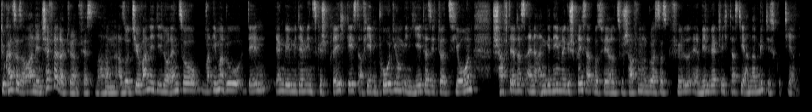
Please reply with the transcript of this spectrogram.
Du kannst das auch an den Chefredakteuren festmachen. Also Giovanni Di Lorenzo, wann immer du den irgendwie mit dem ins Gespräch gehst, auf jedem Podium, in jeder Situation, schafft er das, eine angenehme Gesprächsatmosphäre zu schaffen. Und du hast das Gefühl, er will wirklich, dass die anderen mitdiskutieren.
